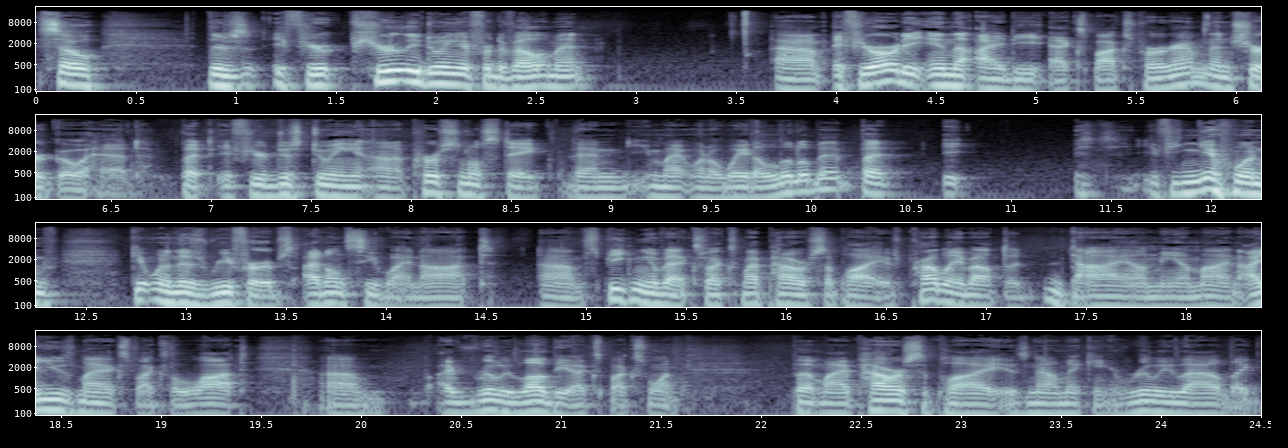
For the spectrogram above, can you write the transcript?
So there's if you're purely doing it for development, um, if you're already in the ID Xbox program, then sure, go ahead. But if you're just doing it on a personal stake, then you might want to wait a little bit. But it, if you can get one, get one of those refurbs, I don't see why not. Um, speaking of Xbox, my power supply is probably about to die on me on mine. I use my Xbox a lot. Um, I really love the Xbox One, but my power supply is now making really loud. Like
